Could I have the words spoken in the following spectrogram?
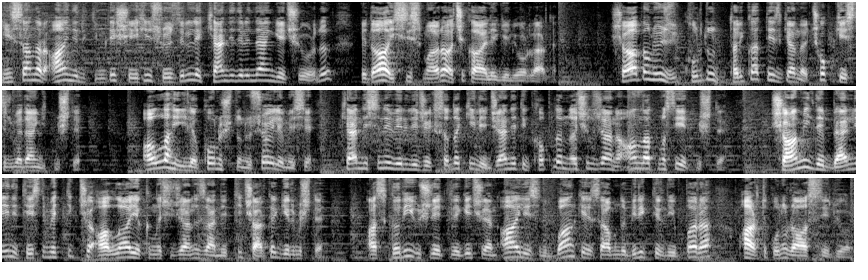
İnsanlar aynı ritimde şeyhin sözleriyle kendilerinden geçiyordu ve daha istismara açık hale geliyorlardı. Şaban Özil kurduğu tarikat tezgahında çok kestirmeden gitmişti. Allah ile konuştuğunu söylemesi, kendisine verilecek sadaka ile cennetin kapılarının açılacağını anlatması yetmişti. Şamil de benliğini teslim ettikçe Allah'a yakınlaşacağını zannettiği çarka girmişti. Asgari ücretle geçiren ailesinin banka hesabında biriktirdiği para artık onu rahatsız ediyordu.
